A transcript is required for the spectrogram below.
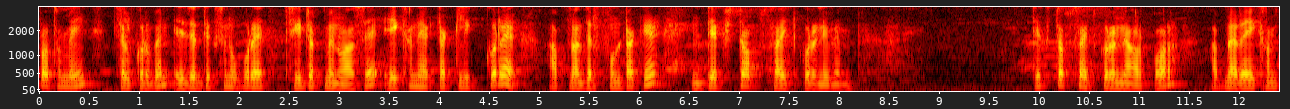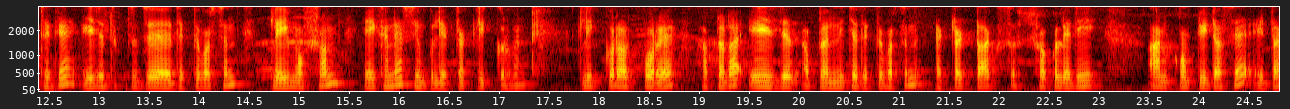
প্রথমেই খেয়াল করবেন, এই যে দেখছেন উপরে থ্রি ডট মেনু আছে, এইখানে একটা ক্লিক করে আপনাদের ফোনটাকে ডেস্কটপ সাইট করে নেবেন। ডেস্কটপ সাইট করে নেওয়ার পর আপনারা এইখান থেকে এই যে দেখতে যে, দেখতে পাচ্ছেন ক্লেইম অপশন এইখানে সিম্পলি একটা ক্লিক করবেন। ক্লিক করার পরে আপনারা এই যে আপনার নিচে দেখতে পাচ্ছেন, একটা টাস্ক সকলেরই আনকমপ্লিট আছে। এটা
